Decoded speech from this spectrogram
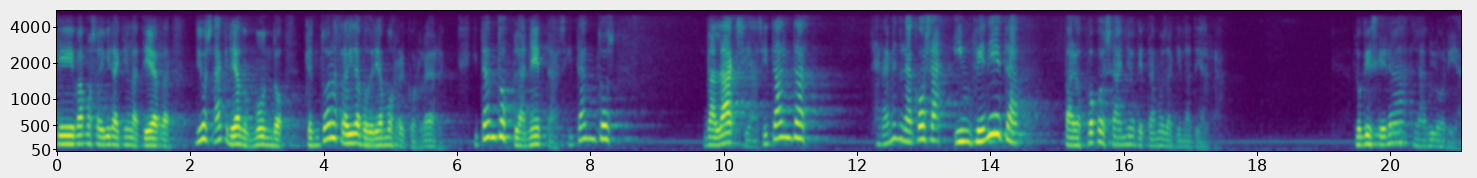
que vamos a vivir aquí en la tierra Dios ha creado un mundo que en toda nuestra vida podríamos recorrer. Y tantos planetas, y tantos galaxias, y tantas... realmente una cosa infinita para los pocos años que estamos aquí en la Tierra. Lo que será la gloria,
